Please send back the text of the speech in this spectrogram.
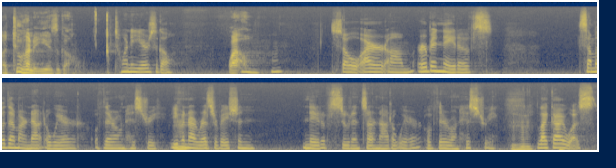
or 200 years ago? 20 years ago. Wow. Mm-hmm. So, our um, urban natives, some of them are not aware of their own history. Even mm-hmm. our reservation native students are not aware of their own history, mm-hmm. like I was.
